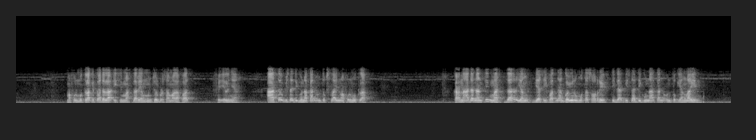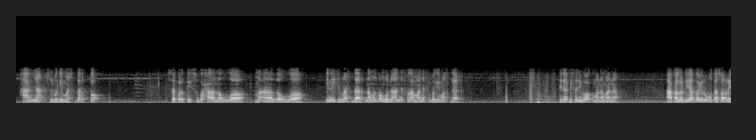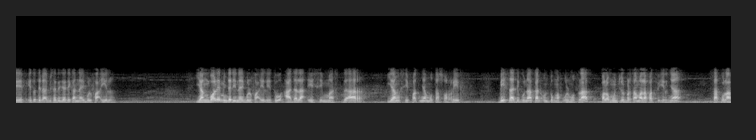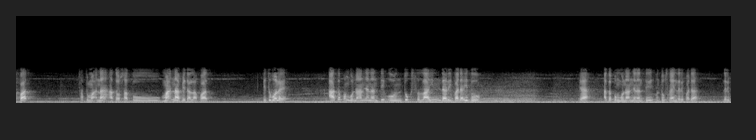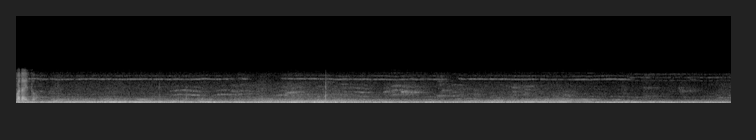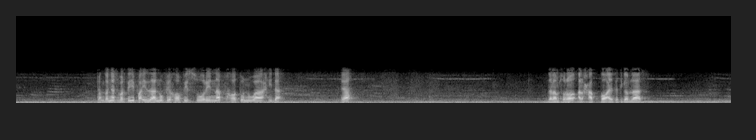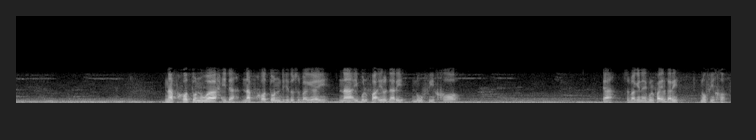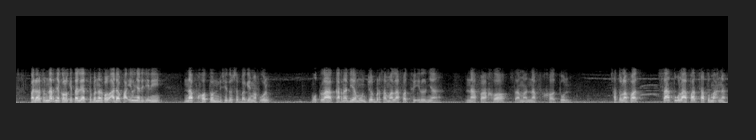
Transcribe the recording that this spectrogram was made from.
Maf'ul mutlak itu adalah isi masdar yang muncul bersama lafaz fiilnya. Atau bisa digunakan untuk selain maf'ul mutlak. Karena ada nanti masdar yang dia sifatnya goyru mutasorif. Tidak bisa digunakan untuk yang lain. Hanya sebagai masdar to. Seperti subhanallah, ma'azallah, Ini isim masdar, namun penggunaannya selamanya sebagai masdar. Tidak bisa dibawa ke mana-mana. Nah, kalau dia goyru mutasorif, itu tidak bisa dijadikan naibul fa'il. Yang boleh menjadi naibul fa'il itu adalah isim masdar yang sifatnya mutasorif. Bisa digunakan untuk maf'ul mutlak, kalau muncul bersama lafat fi'ilnya, satu lafat, satu makna, atau satu makna beda lafat. Itu boleh atau penggunaannya nanti untuk selain daripada itu. Ya, atau penggunaannya nanti untuk selain daripada daripada itu. Contohnya seperti faiza nufikha fis suri nafkhatun wahidah. Ya, dalam surah Al-Haqqa ayat ke-13. Nafkhatun wahidah. Nafkhatun di situ sebagai naibul fa'il dari nufikha. Ya, sebagai naibul fa'il dari nufikha. Padahal sebenarnya kalau kita lihat sebenarnya kalau ada fa'ilnya di sini, nafkhatun di situ sebagai maf'ul mutlak karena dia muncul bersama lafaz fi'ilnya. Nafakha sama nafkhatun. Satu lafat. Satu lafat, satu makna.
